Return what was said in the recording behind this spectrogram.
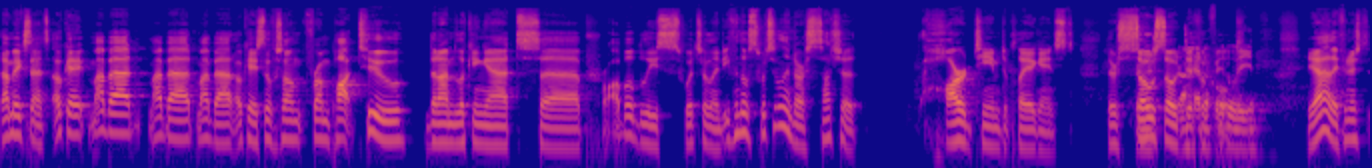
That makes sense. Okay, my bad, my bad, my bad. Okay, so from from pot two, then I'm looking at uh, probably Switzerland. Even though Switzerland are such a hard team to play against, they're so so difficult. Yeah, they finished.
